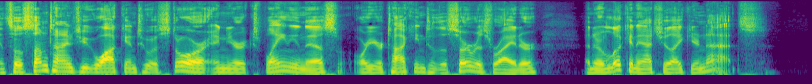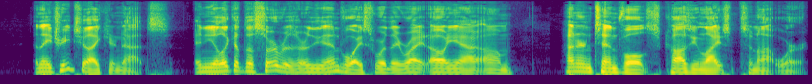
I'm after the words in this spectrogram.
And so sometimes you walk into a store and you're explaining this, or you're talking to the service writer, and they're looking at you like you're nuts. And they treat you like you're nuts. And you look at the service or the invoice where they write, oh, yeah, um, 110 volts causing lights to not work.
